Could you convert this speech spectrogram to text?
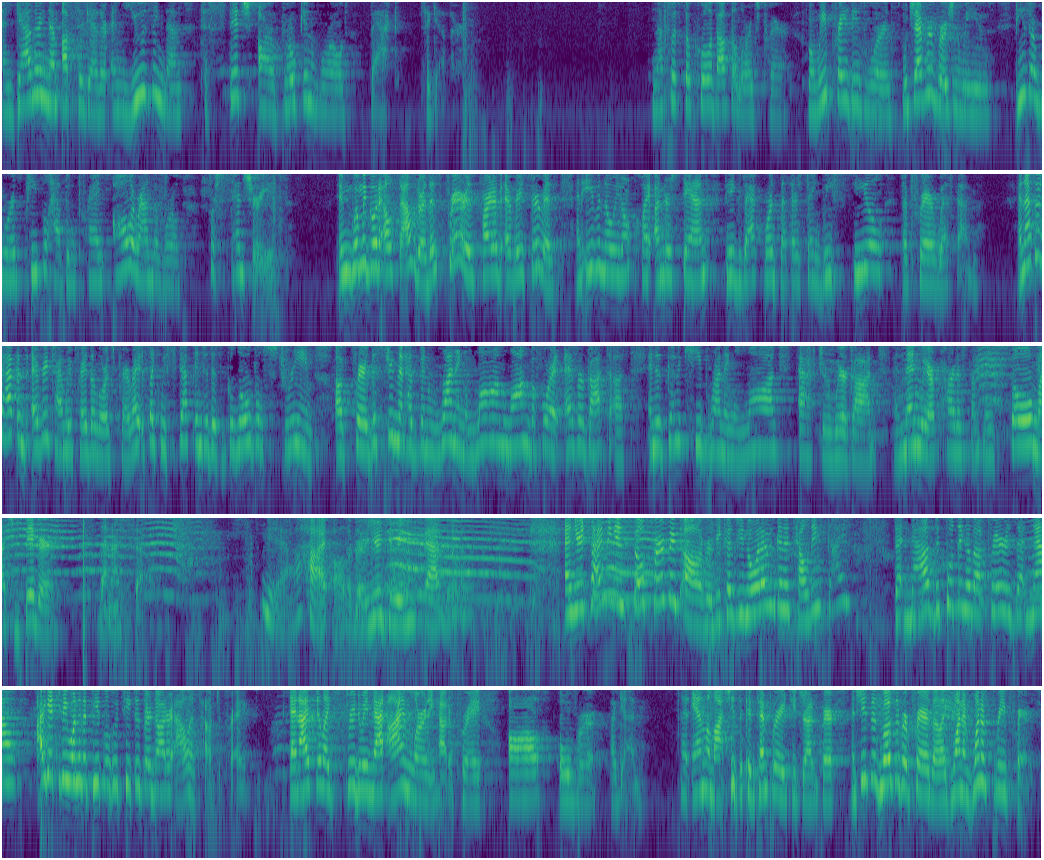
and gathering them up together and using them to stitch our broken world back together. And that's what's so cool about the Lord's Prayer. When we pray these words, whichever version we use, these are words people have been praying all around the world for centuries. And when we go to El Salvador, this prayer is part of every service. And even though we don't quite understand the exact words that they're saying, we feel the prayer with them. And that's what happens every time we pray the Lord's Prayer, right? It's like we step into this global stream of prayer, this stream that has been running long, long before it ever got to us and is going to keep running long after we're gone. And then we are part of something so much bigger than ourselves. Yeah. Hi, Oliver. You're doing fabulous. And your timing is so perfect, Oliver, because you know what I was going to tell these guys? That now, the cool thing about prayer is that now I get to be one of the people who teaches our daughter Alice how to pray. And I feel like through doing that, I'm learning how to pray all over again. And Anne Lamott, she's a contemporary teacher on prayer, and she says most of her prayers are like one of, one of three prayers.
